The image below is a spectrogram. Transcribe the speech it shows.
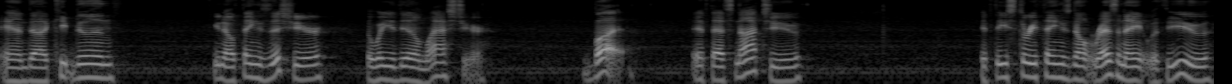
and uh, keep doing, you know, things this year the way you did them last year. But if that's not you, if these three things don't resonate with you,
